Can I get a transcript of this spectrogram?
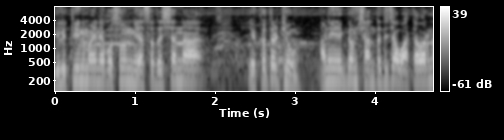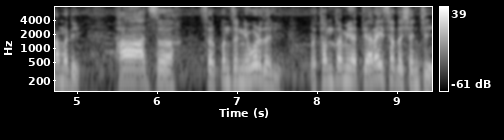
गेली तीन महिन्यापासून या सदस्यांना एकत्र ठेवून आणि एकदम शांततेच्या वातावरणामध्ये हा आज सरपंच निवड झाली. प्रथमतः मी या तेराही सदस्यांचे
